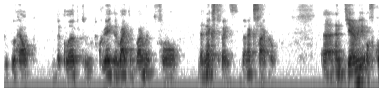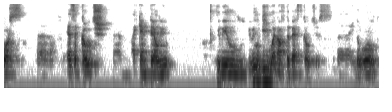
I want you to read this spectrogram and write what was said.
to, to help the club to, to create the right environment for the next phase, the next cycle. Uh, and Thierry, of course, uh, as a coach, um, I can tell you, he will he will be one of the best coaches uh, in the world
